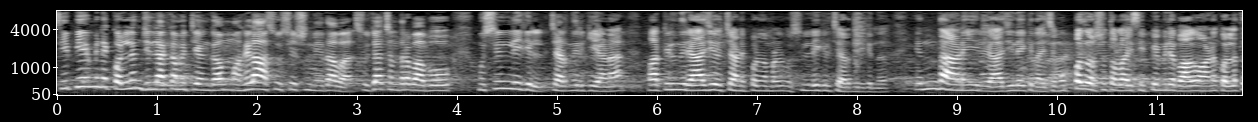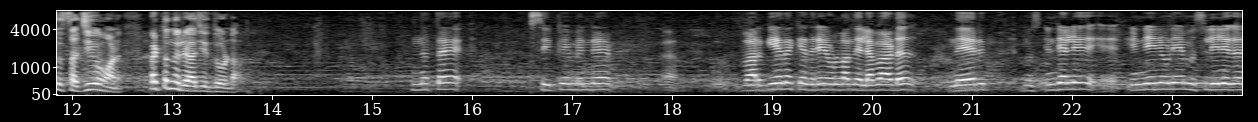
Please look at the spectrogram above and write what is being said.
സി പി എമ്മിന്റെ കൊല്ലം ജില്ലാ കമ്മിറ്റി അംഗം മഹിളാ അസോസിയേഷൻ നേതാവ് സുജ ചന്ദ്രബാബു മുസ്ലിം ലീഗിൽ ചേർന്നിരിക്കുകയാണ്. പാർട്ടിയിൽ നിന്ന് രാജിവെച്ചാണ് ഇപ്പോൾ നമ്മൾ മുസ്ലിം ലീഗിൽ ചേർന്നിരിക്കുന്നത്. എന്താണ് ഈ രാജിയിലേക്ക് നയിച്ചത്? മുപ്പത് വർഷത്തോളമായി സി പി എമ്മിന്റെ ഭാഗമാണ് കൊല്ലത്ത് സജീവമാണ്. പെട്ടെന്നൊരു രാജി എന്തുകൊണ്ടാണ് ഇന്നത്തെ സി പി എമ്മിന്റെ വർഗീയതക്കെതിരെയുള്ള നിലപാട് Indian Indian Union Muslim League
